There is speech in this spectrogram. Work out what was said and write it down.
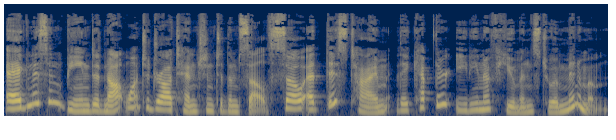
Agnes and Bean did not want to draw attention to themselves, so at this time they kept their eating of humans to a minimum.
